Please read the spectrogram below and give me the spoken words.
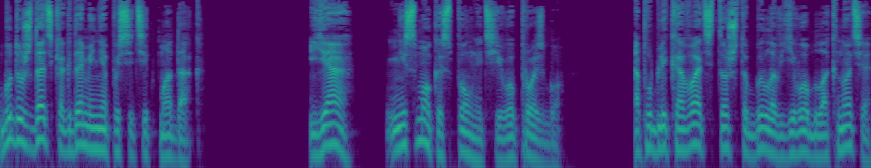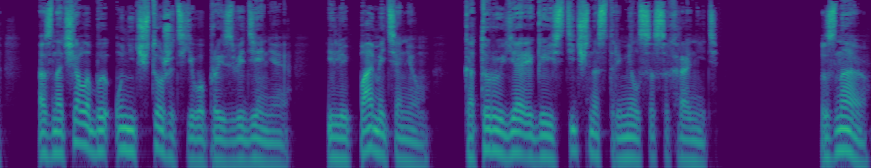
буду ждать, когда меня посетит Мадак. Я не смог исполнить его просьбу. Опубликовать то, что было в его блокноте, означало бы уничтожить его произведение или память о нем, которую я эгоистично стремился сохранить. Знаю,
